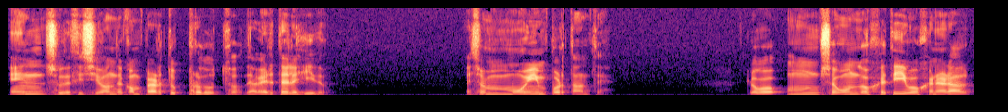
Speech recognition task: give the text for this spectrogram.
en su decisión de comprar tus productos, de haberte elegido. Eso es muy importante. Luego, un segundo objetivo general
